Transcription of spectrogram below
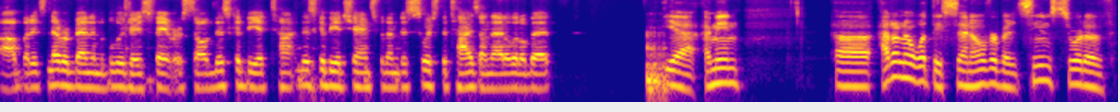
uh, but it's never been in the Blue Jays' favor. So this could be a time. This could be a chance for them to switch the ties on that a little bit. Yeah, I mean, uh, I don't know what they sent over, but it seems sort of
